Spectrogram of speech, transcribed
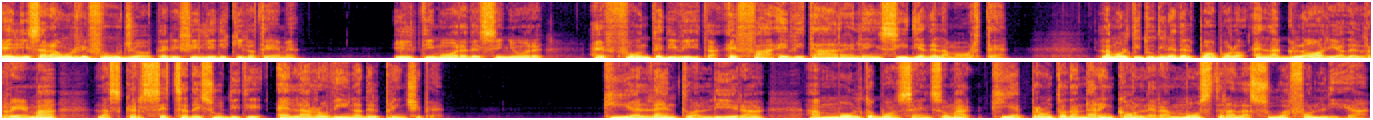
Egli sarà un rifugio per i figli di chi lo teme. Il timore del Signore è fonte di vita e fa evitare le insidie della morte. La moltitudine del popolo è la gloria del re, ma la scarsezza dei sudditi è la rovina del principe. Chi è lento all'ira ha molto buon senso, ma chi è pronto ad andare in collera mostra la sua follia.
